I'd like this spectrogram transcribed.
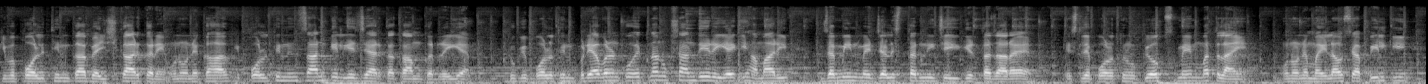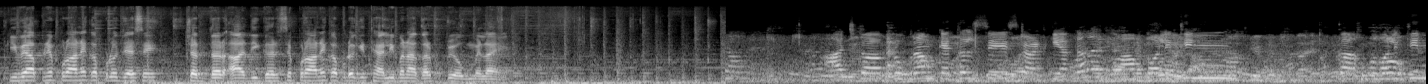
कि वह पॉलिथीन का बहिष्कार करें। उन्होंने कहा कि पॉलिथीन इंसान के लिए जहर का काम कर रही है, क्योंकि पॉलिथीन पर्यावरण को इतना नुकसान दे रही है कि हमारी ज़मीन में जल स्तर नीचे गिरता जा रहा है। इसलिए पॉलिथीन उपयोग में मत लाएँ। उन्होंने महिलाओं से अपील की कि वे अपने पुराने कपड़ों जैसे चद्दर आदि घर से पुराने कपड़ों की थैली बनाकर प्रयोग में लाएँ। आज का प्रोग्राम कैथल से स्टार्ट किया था। वहाँ पॉलीथीन का, पॉलीथीन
